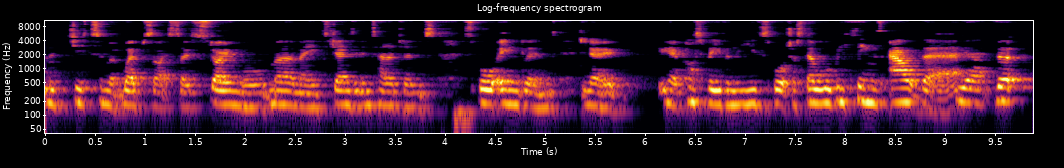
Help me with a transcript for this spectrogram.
legitimate websites. So Stonewall, Mermaids, Gendered Intelligence, Sport England, you know, you know, possibly even the Youth Sport Trust. There will be things out there Yeah. that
